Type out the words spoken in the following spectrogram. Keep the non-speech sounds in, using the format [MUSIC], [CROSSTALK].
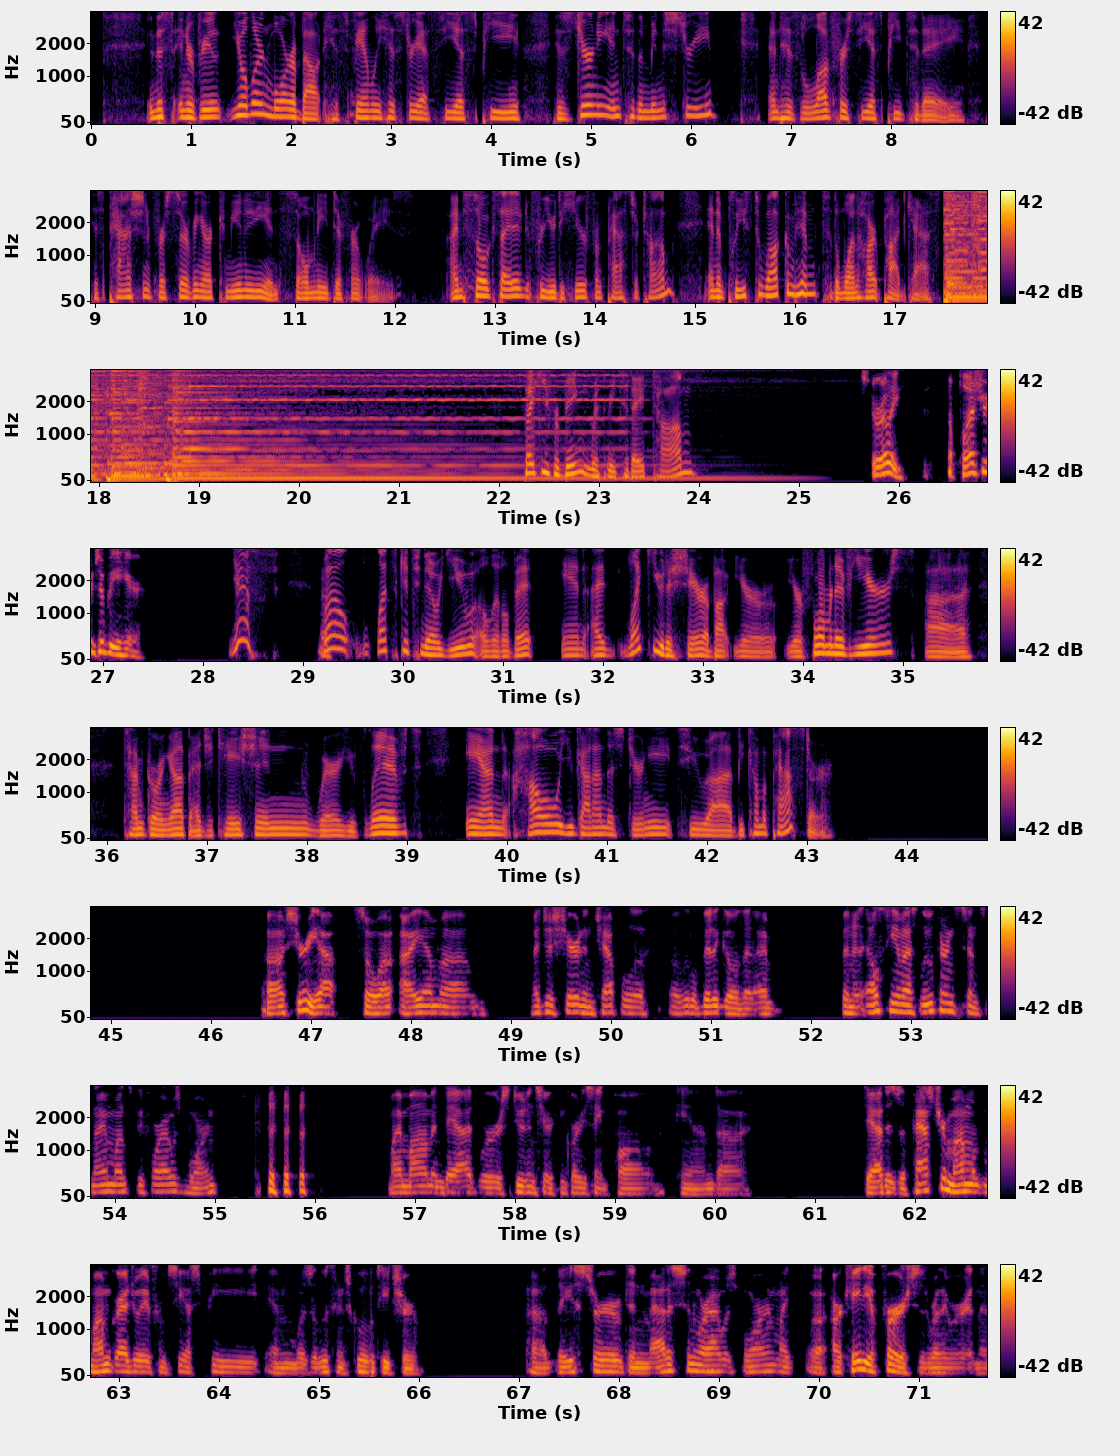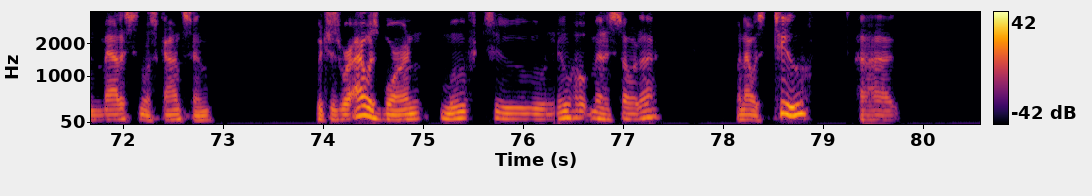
In this interview, you'll learn more about his family history at CSP, his journey into the ministry, and his love for CSP today, his passion for serving our community in so many different ways. I'm so excited for you to hear from Pastor Tom, and I'm pleased to welcome him to the One Heart podcast. Thank you for being with me today, Tom. Surely, a pleasure to be here. Yes. Well, let's get to know you a little bit, and I'd like you to share about your your formative years, uh, time growing up, education, where you've lived, and how you got on this journey to uh, become a pastor. Uh, sure, yeah. So I, I am. Um, I just shared in chapel a, a little bit ago that I've been an LCMS Lutheran since nine months before I was born. [LAUGHS] my mom and dad were students here at Concordia St. Paul, and uh, dad is a pastor. Mom, mom graduated from CSP and was a Lutheran school teacher. Uh, they served in Madison, where I was born. My uh, Arcadia first is where they were, and then Madison, Wisconsin, which is where I was born. Moved to New Hope, Minnesota, when I was two, uh,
